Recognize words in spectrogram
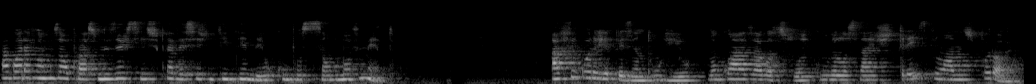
Agora vamos ao próximo exercício para ver se a gente entendeu a composição do movimento. A figura representa um rio no qual as águas fluem com velocidade de 3 km por hora.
